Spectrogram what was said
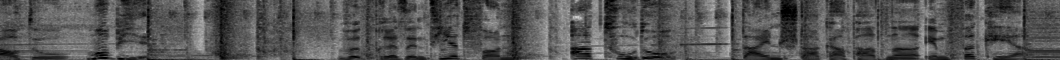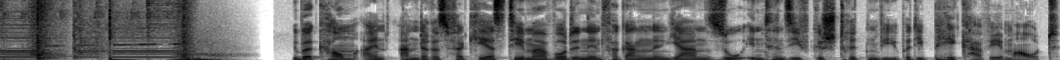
Automobil wird präsentiert von Artudo, dein starker Partner im Verkehr. Über kaum ein anderes Verkehrsthema wurde in den vergangenen Jahren so intensiv gestritten wie über die Pkw-Maut.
